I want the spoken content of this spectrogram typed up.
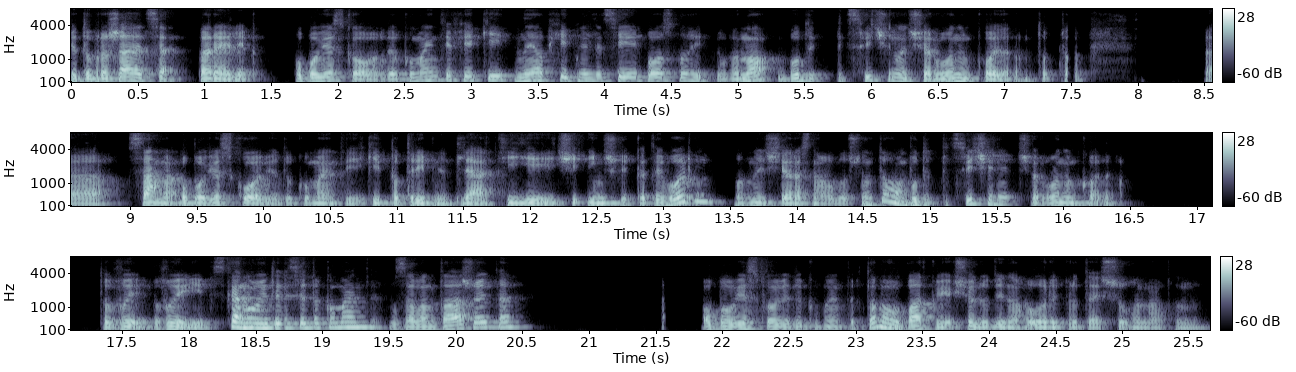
відображається перелік обов'язкових документів, які необхідні для цієї послуги, воно буде підсвічено червоним кольором. Тобто саме обов'язкові документи, які потрібні для тієї чи іншої категорії, вони ще раз наголошую на тому, будуть підсвічені червоним кольором. То ви, ви їх скануєте ці документи, завантажуєте обов'язкові документи. В тому випадку, якщо людина говорить про те, що вона там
